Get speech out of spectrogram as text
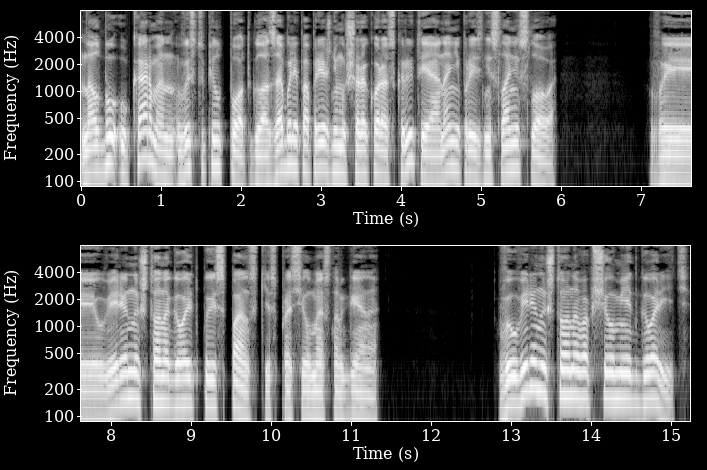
На лбу у Кармен выступил пот, глаза были по-прежнему широко раскрыты, и она не произнесла ни слова. «Вы уверены, что она говорит по-испански?» — спросил Месснер Гена. «Вы уверены, что она вообще умеет говорить?»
